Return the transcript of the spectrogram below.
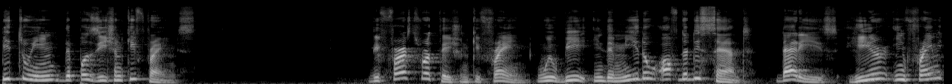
between the position keyframes. The first rotation keyframe will be in the middle of the descent, that is, here in frame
